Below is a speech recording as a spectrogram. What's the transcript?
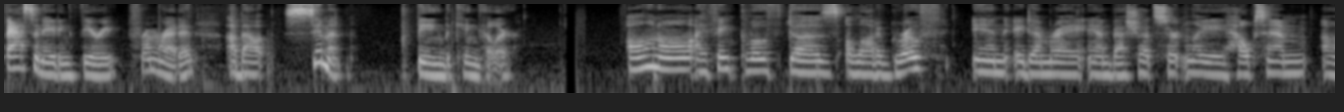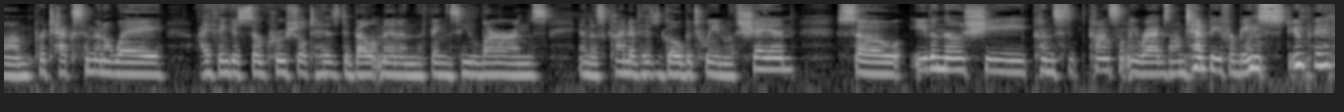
fascinating theory from Reddit about Simmon being the king killer. All in all, I think Kvothe does a lot of growth in Ademre, and Vashet certainly helps him, um, protects him in a way I think is so crucial to his development and the things he learns and is kind of his go between with Shehyn. So even though she const- constantly rags on Tempi for being stupid,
